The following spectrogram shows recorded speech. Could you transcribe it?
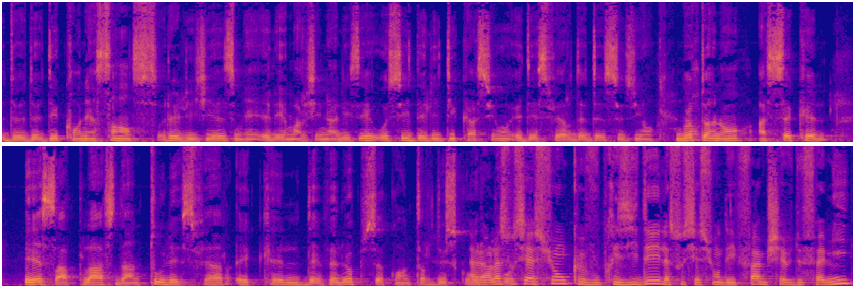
de, des connaissances religieuses, mais elle est marginalisée aussi de l'éducation et des sphères de décision. Nous tenons à ce qu'elle ait sa place dans toutes les sphères et qu'elle développe ce contre-discours. Alors l'association que vous présidez, l'association des femmes chefs de famille,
